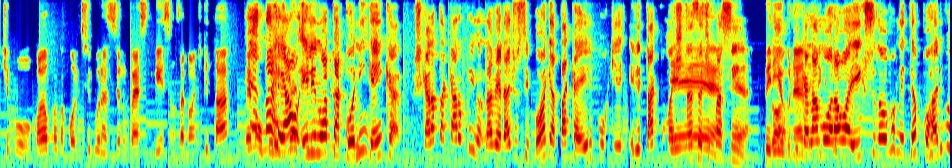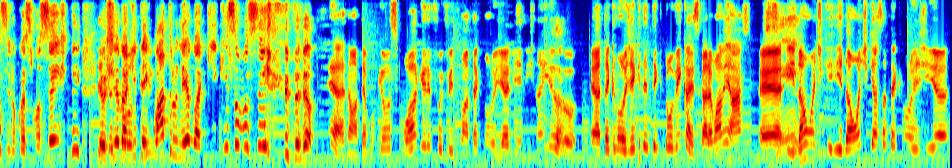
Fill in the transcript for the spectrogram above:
tipo, qual é o protocolo de segurança? Você não conhece ninguém, você não sabe onde que tá. É, irmão, na real, ele não atacou ninguém, cara. Os caras atacaram primeiro. Na verdade, o Cyborg ataca ele porque ele tá com uma é, distância tipo assim. É perigo, ó, né? Fica na moral aí, que senão eu vou meter a porrada em vocês. Não conheço vocês. Tem... Eu chego aqui, tem quatro negros aqui. Quem são vocês? Entendeu? É, não, até porque o Cyborg ele foi feito uma tecnologia alienígena e é a tecnologia que detectou, vem cá, esse cara é uma ameaça. É, e, da onde que, e da onde que essa tecnologia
